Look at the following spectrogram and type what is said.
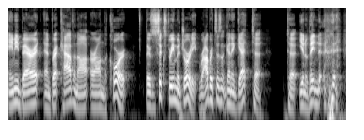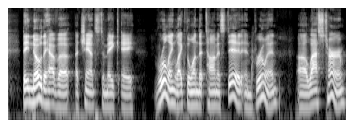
Amy Barrett and Brett Kavanaugh are on the court. There's a 6 3 majority. Roberts isn't going to get to, to, you know, they, they know they have a, a chance to make a ruling like the one that Thomas did in Bruen uh, last term,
